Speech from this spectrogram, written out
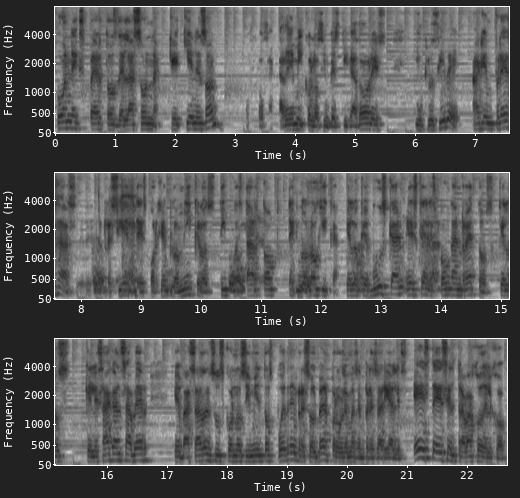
con expertos de la zona. ¿Que, ¿Quiénes son? Pues los académicos, los investigadores, inclusive hay empresas eh, recientes, por ejemplo, micros tipo startup tecnológica, que lo que buscan es que les pongan retos, que, los, que les hagan saber que basado en sus conocimientos pueden resolver problemas empresariales. Este es el trabajo del hub,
